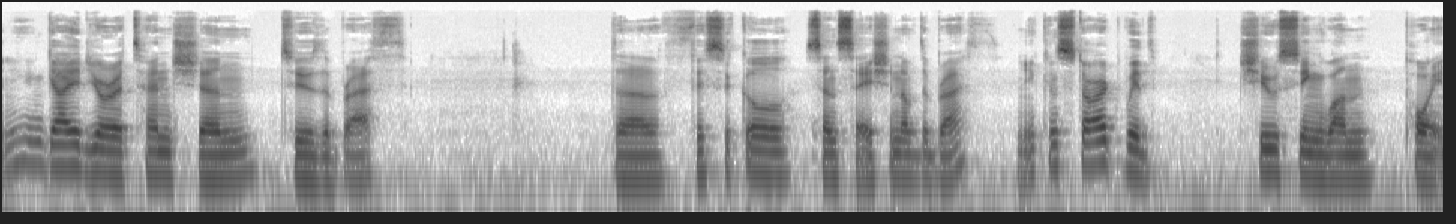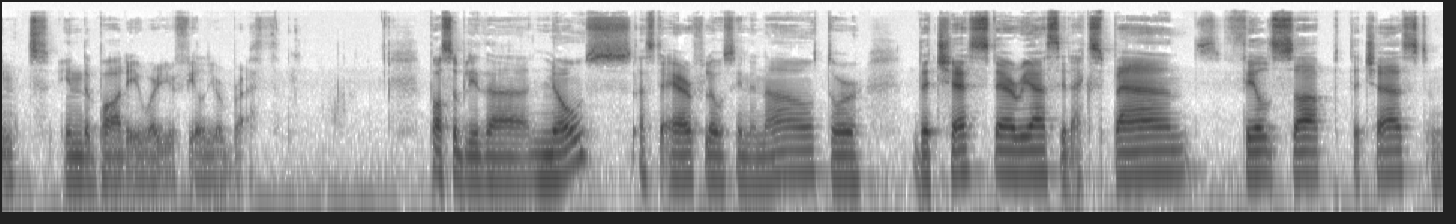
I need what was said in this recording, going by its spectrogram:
And you can guide your attention to the breath, the physical sensation of the breath. And you can start with choosing one point in the body where you feel your breath. Possibly the nose as the air flows in and out, or the chest area as it expands, fills up the chest and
